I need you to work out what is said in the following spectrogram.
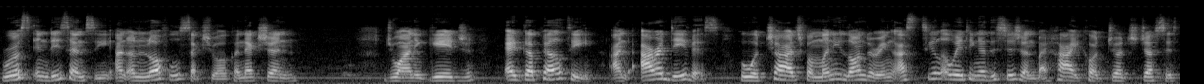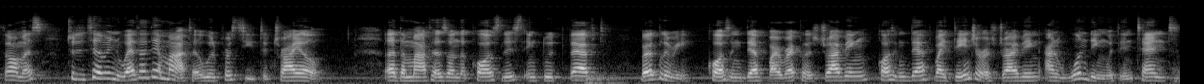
gross indecency, and unlawful sexual connection. Joanne Gage, Edgar Pelty, and Ara Davis who were charged for money laundering are still awaiting a decision by High Court Judge Justice Thomas to determine whether their matter will proceed to trial. Other matters on the cause list include theft, burglary, causing death by reckless driving, causing death by dangerous driving, and wounding with intent.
